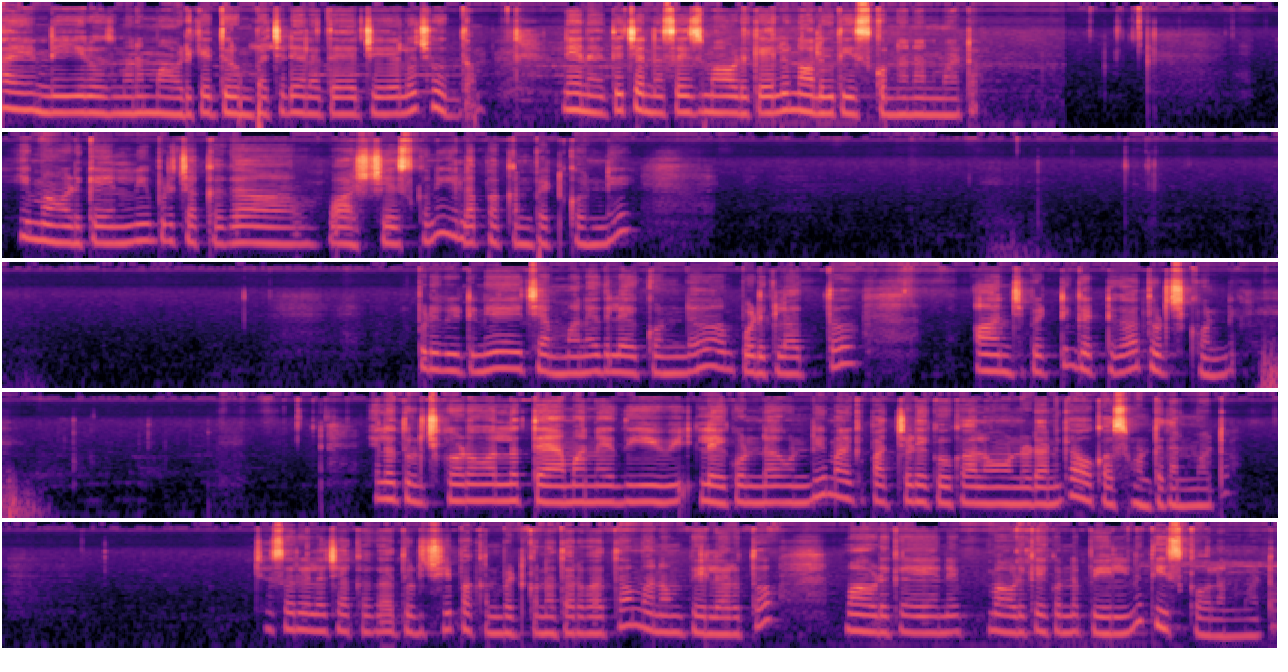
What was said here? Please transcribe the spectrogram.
Hi అండి. ఈరోజు మనం మామిడికాయ తురుము పచ్చడి ఎలా తయారు చేయాలో చూద్దాం. నేనైతే చిన్న సైజు మామిడికాయలు నాలుగు తీసుకున్నాను అనమాట ఈ మామిడికాయలని ఇప్పుడు చక్కగా వాష్ చేసుకుని ఇలా పక్కన పెట్టుకోండి. ఇప్పుడు వీటిని చెమ్మ అనేది లేకుండా పొడి క్లాత్తో ఆంచిపెట్టి గట్టిగా తుడుచుకోండి. ఇలా తుడుచుకోవడం వల్ల తేమ అనేది లేకుండా ఉండి మనకి పచ్చడి ఎక్కువ కాలం ఉండడానికి అవకాశం ఉంటుంది అనమాట చూసారు ఇలా చక్కగా తుడిచి పక్కన పెట్టుకున్న తర్వాత మనం పీలర్తో మామిడికాయ అనే మామిడికాయకున్న పీల్ని తీసుకోవాలన్నమాట.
